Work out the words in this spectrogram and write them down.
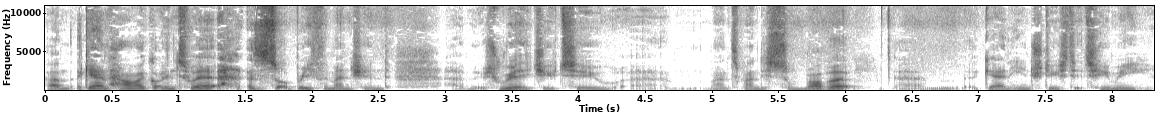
Um, again, how I got into it, as I sort of briefly mentioned, um, it was really due to um, Mandy's son Robert. Um, again, he introduced it to me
